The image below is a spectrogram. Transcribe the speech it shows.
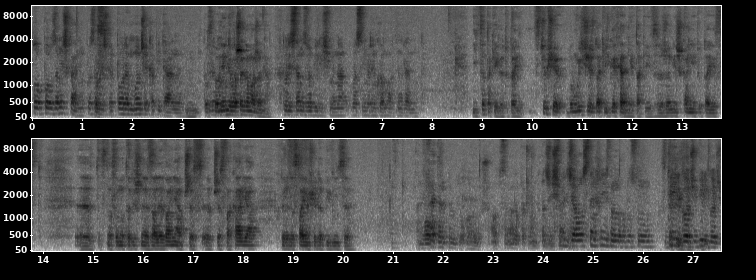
po, po zamieszkaniu, po, zamieszkaniu, po remoncie kapitalnym, Mhm. Po spełnieniu Waszego marzenia. który sam zrobiliśmy na własnymi rękoma ten remont. I co takiego tutaj, z czym się, bo mówicie, że to jakieś gehennie takie jest, że mieszkanie tutaj jest, to są notoryczne zalewania przez, e, przez fakaria, które dostają się do piwnicy. Bo- Ale Feter był długo już, od samego początku. Znaczy Feter. śmierdziało stęchlizną, no po prostu wilgoć, wilgoć.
